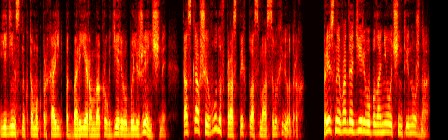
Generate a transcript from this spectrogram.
Единственным, кто мог проходить под барьером вокруг дерева, были женщины, таскавшие воду в простых пластмассовых ведрах. Пресная вода дереву была не очень-то и нужна.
